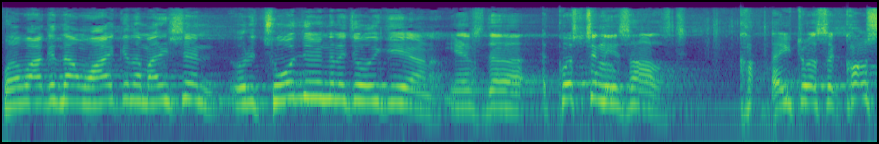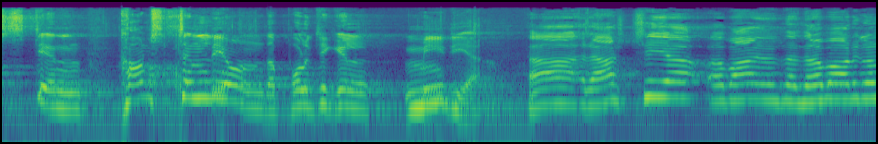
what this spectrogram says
മൂന്നാം വാക്യം നാം വായിക്കുന്ന മനുഷ്യൻ ഒരു ചോദ്യം ഇങ്ങനെ ചോദിക്കുകയാണ് Yes, the question is asked. Co- It was a question constantly on the political media. ആ, രാഷ്ട്രീയ ആ, വാ- നിലപാടുകൾ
